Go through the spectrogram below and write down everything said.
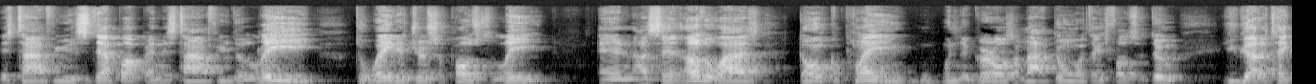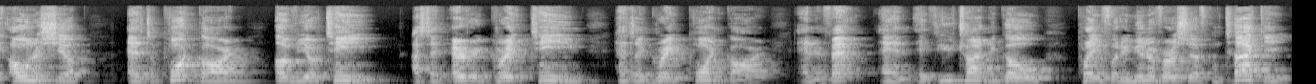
it's time for you to step up and it's time for you to lead the way that you're supposed to lead. And I said, otherwise, don't complain when the girls are not doing what they're supposed to do. You got to take ownership as a point guard of your team. I said every great team has a great point guard, and if and if you're trying to go play for the University of Kentucky,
